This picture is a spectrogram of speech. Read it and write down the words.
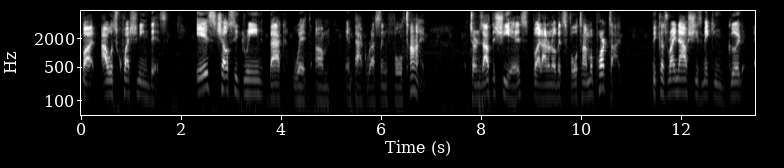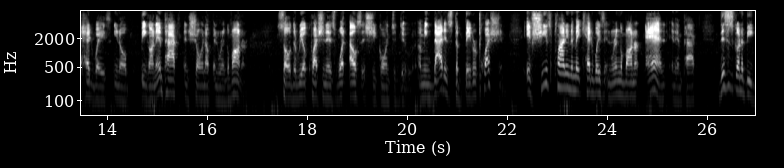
but I was questioning this. Is Chelsea Green back with um Impact Wrestling full time? Turns out that she is, but I don't know if it's full time or part time. Because right now she's making good headways, you know, being on Impact and showing up in Ring of Honor. So the real question is, what else is she going to do? I mean, that is the bigger question. If she's planning to make headways in Ring of Honor and in Impact, this is going to be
